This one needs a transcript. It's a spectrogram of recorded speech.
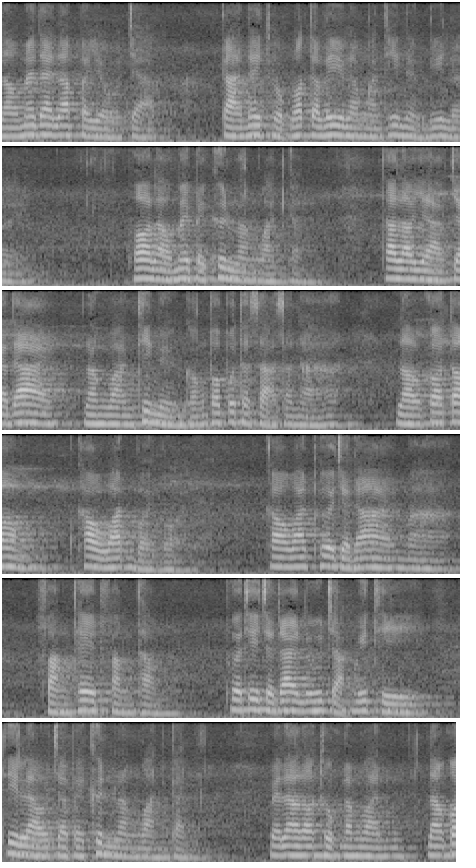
เราไม่ได้รับประโยชน์จากการได้ถูกลอตเตอรี่รางวัลที่หนึ่งนี่เลย เพราะเราไม่ไปขึ้นรางวัลกัน ถ้าเราอยากจะได้รางวัลที่หนึ่งของพระพุทธศาสนา เราก็ต้องเข้าวัดบ่อยๆ เข้าวัดเพื่อจะได้มาฟังเทศฟังธรรม เพื่อที่จะได้รู้จักวิธีที่เราจะไปขึ้นรางวัลกัน เวลาเราถูกรางวัล เราก็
